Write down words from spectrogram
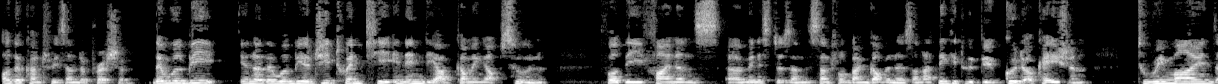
other countries under pressure. There will be, you know, there will be a G20 in India coming up soon for the finance uh, ministers and the central bank governors, and I think it would be a good occasion to remind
